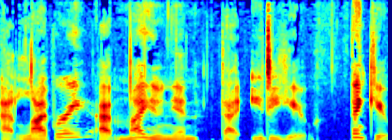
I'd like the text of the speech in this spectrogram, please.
at library at myunion.edu. Thank you.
